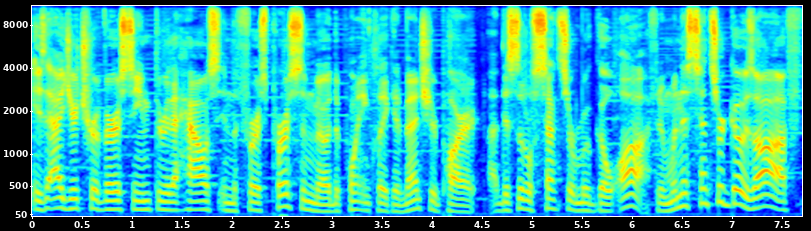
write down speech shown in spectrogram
is as you're traversing through the house in the first person mode, the point and click adventure part, uh, this little sensor will go off. And when the sensor goes off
